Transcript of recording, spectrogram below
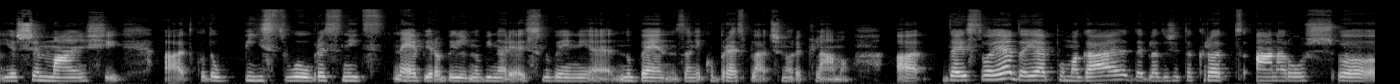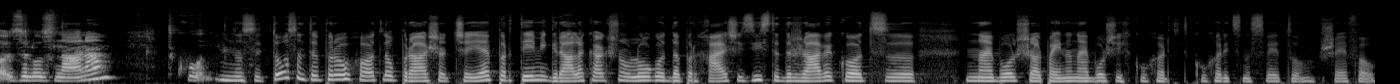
je še manjši. Tako da v bistvu v resnici ne bi rabili novinarja iz Slovenije, noben za neko brezplačno reklamo. A dejstvo je, da je pomagal, da je bila že takrat Ana Roš uh, zelo znana. Tako. No, se to sem te prav hotel vprašati, če je pri tem igrala kakšno vlogo, da prihajaš iz iste države kot uh, najboljša ali pa ena najboljših kuhar, kuharic na svetu, šefov.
